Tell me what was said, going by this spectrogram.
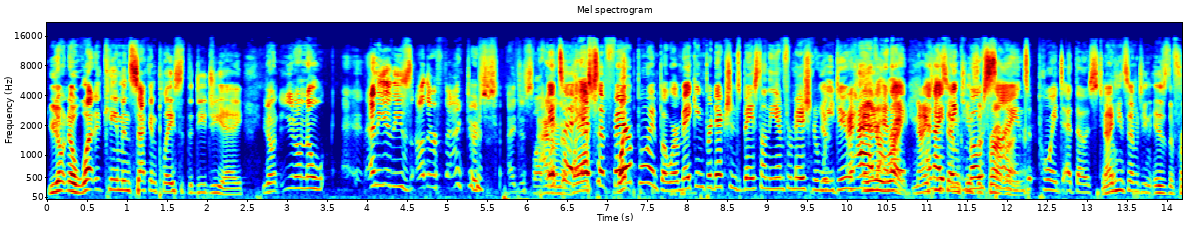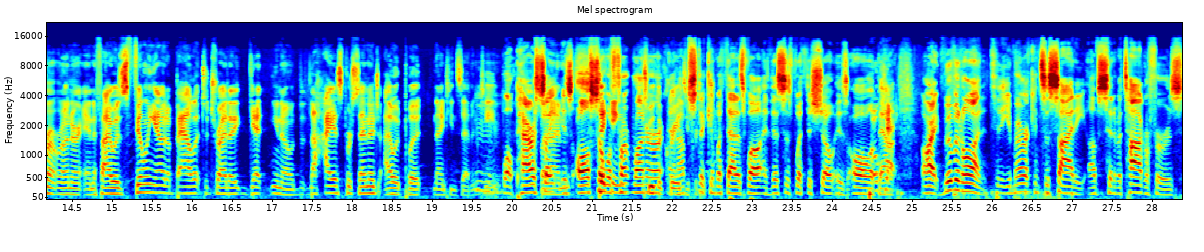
You don't know what it came in second place at the DGA. You don't. You don't know any of these other factors. I just. I don't it's know. a Last- it's a fair what- point, but we're making predictions based on the information we do and- and have, you're I, right. and I think 1917 's the most signs runner. point at those two. 1917 is the front runner, and if I was filling out a ballot to try to get you know the, the highest percentage, I would put 1917. Well, Parasite is also a sticking front runner, and I'm sticking with that as well. And this is what the show is all Okay. about. All right, moving on to the American Society of Cinematographers.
